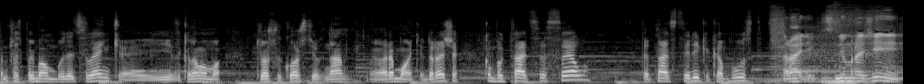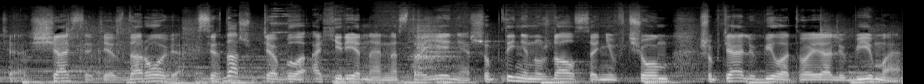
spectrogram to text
Там щось по-любому буде ціленьке і зекономимо трошки коштів на е, ремонті. До речі, комплектація сел 15 рік екобуст. Радик, с днем рождения тебя, счастья тебе, здоровья. Всегда, чтобы у тебя было охеренное настроение, чтобы ты не нуждался ни в чем, чтобы тебя любила твоя любимая.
